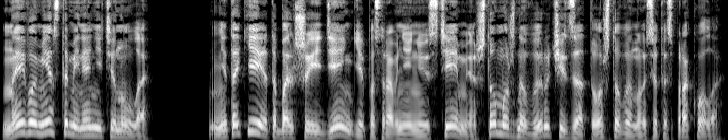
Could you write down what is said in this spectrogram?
На его место меня не тянуло. Не такие это большие деньги по сравнению с теми, что можно выручить за то, что выносят из прокола.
